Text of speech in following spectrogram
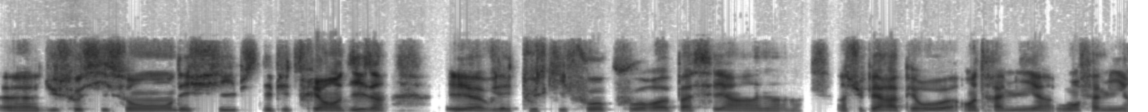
euh, du saucisson, des chips, des petites friandises, et euh, vous avez tout ce qu'il faut pour euh, passer un, un, un super apéro entre amis euh, ou en famille.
